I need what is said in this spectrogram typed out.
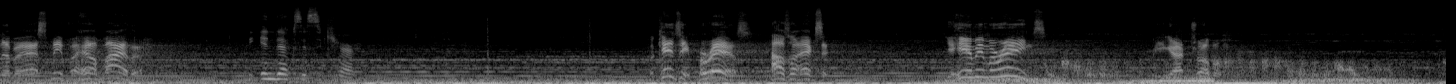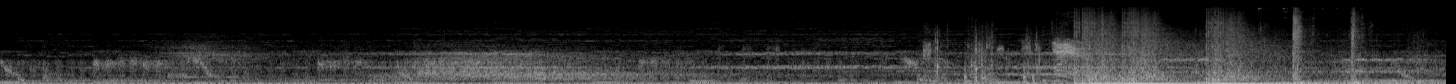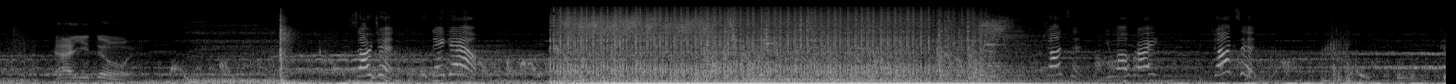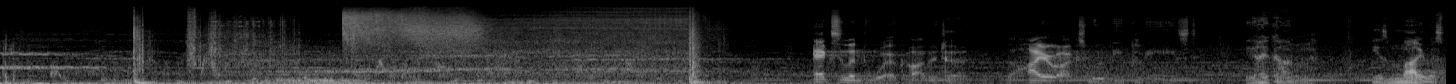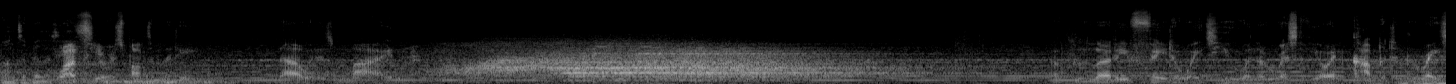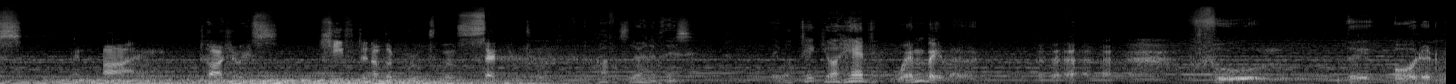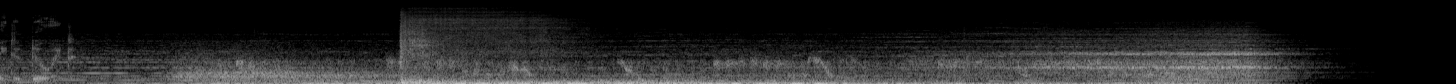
Never asked me for help either. The index is secure. Mackenzie, Perez, how's our exit? You hear me, Marines? We got trouble. Hierarchs will be pleased. The Icon is my responsibility. Was your responsibility. Now it is mine. A bloody fate awaits you and the rest of your incompetent race. And I, Tartarus, chieftain of the brutes, will send you to it. When the prophets learn of this, they will take your head. When they learn. Fool. They ordered me to do it.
